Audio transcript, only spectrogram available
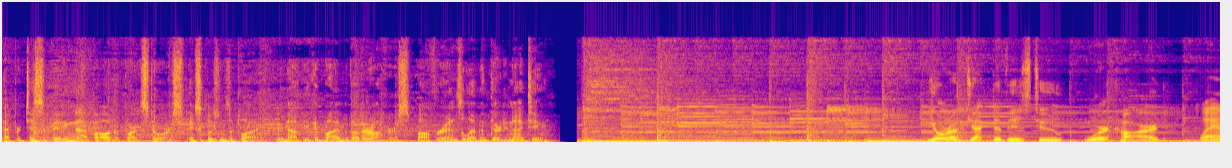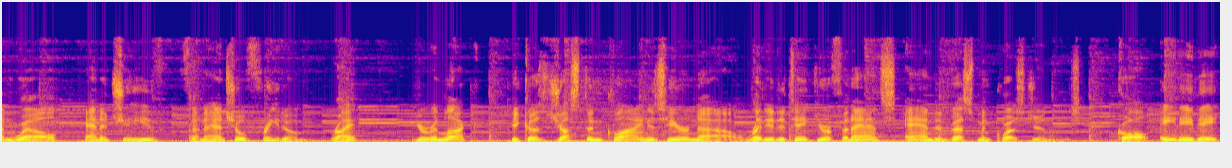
At participating Napa Auto Parts stores, exclusions apply. May not be combined with other offers. Offer ends 11 30 19. Your objective is to work hard, plan well, and achieve financial freedom, right? You're in luck because Justin Klein is here now, ready to take your finance and investment questions. Call 888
